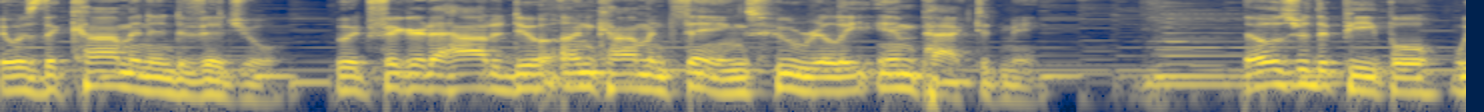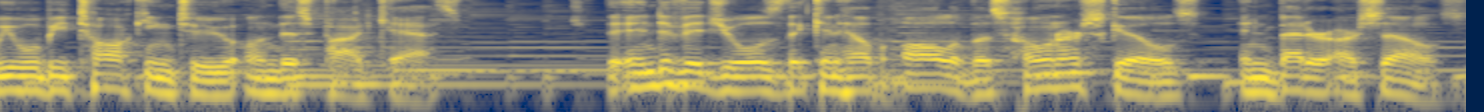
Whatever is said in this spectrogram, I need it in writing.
It was the common individual who had figured out how to do uncommon things who really impacted me. Those are the people we will be talking to on this podcast the individuals that can help all of us hone our skills and better ourselves.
